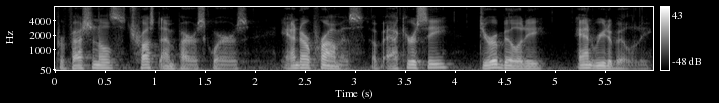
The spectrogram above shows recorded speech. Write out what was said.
professionals trust Empire squares and our promise of accuracy, durability, and readability.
